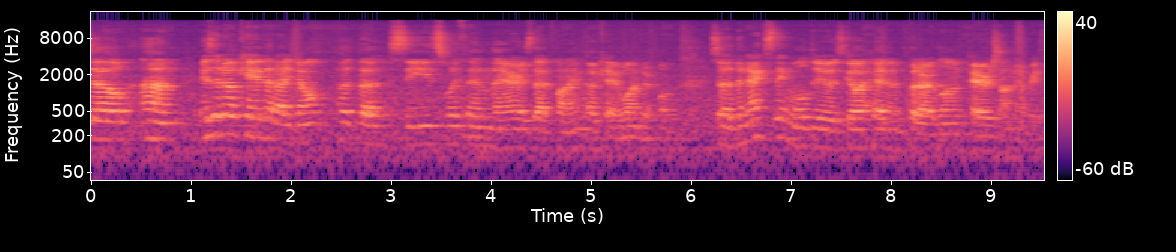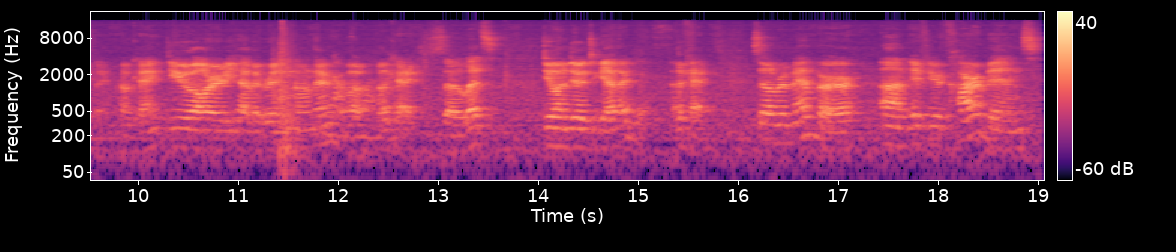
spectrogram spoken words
so um, is it okay that I don't put the C's within there? Is that fine? Okay, wonderful. So the next thing we'll do is go ahead and put our lone pairs on everything, okay? Do you already have it written on there? No. Oh, okay, so let's, do you want to do it together? Okay. So remember, um, if your carbons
